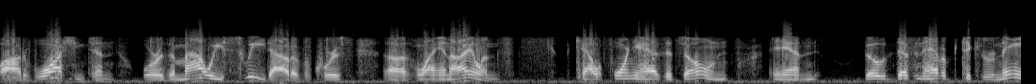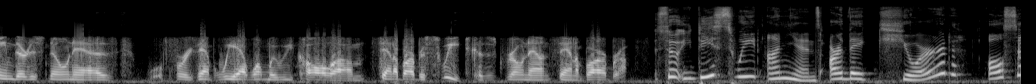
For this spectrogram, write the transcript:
out of Washington, or the Maui Sweet out of, of course, uh, Hawaiian Islands. California has its own, and though it doesn't have a particular name, they're just known as. For example, we have one where we call um, Santa Barbara Sweet because it's grown down in Santa Barbara. So these sweet onions are they cured also?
